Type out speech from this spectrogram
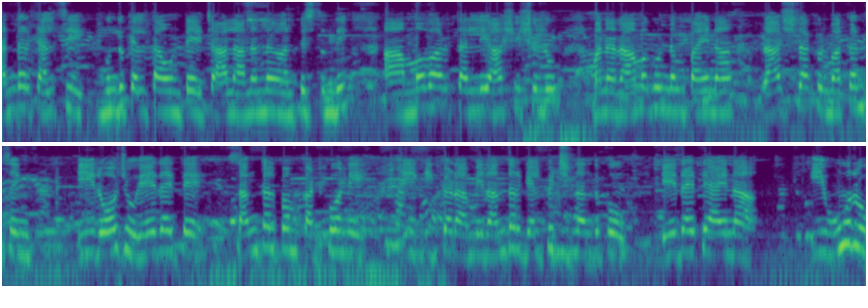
అందరు కలిసి ముందుకెళ్తా ఉంటే చాలా ఆనందం అనిపిస్తుంది. ఆ అమ్మవారి తల్లి ఆశీస్సులు మన రామగుండం పైన రాజ్ ఠాకూర్ మకన్ సింగ్ ఈరోజు ఏదైతే సంకల్పం కట్టుకొని ఇక్కడ మీరందరు గెలిపించినందుకు ఏదైతే ఆయన ఈ ఊరు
